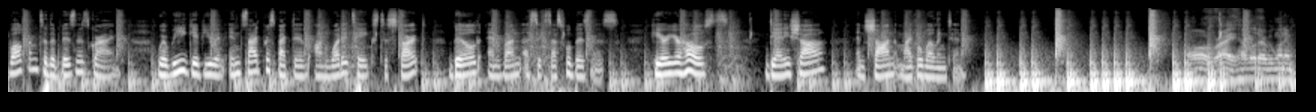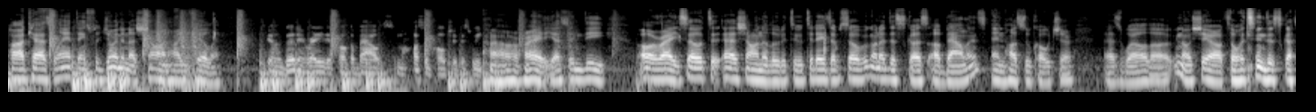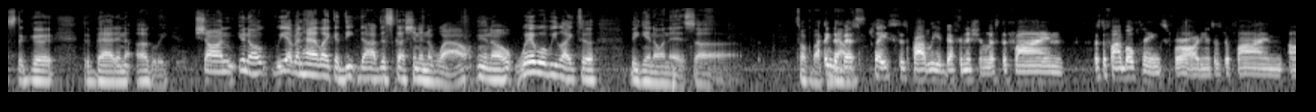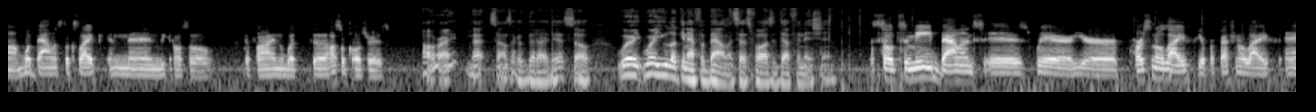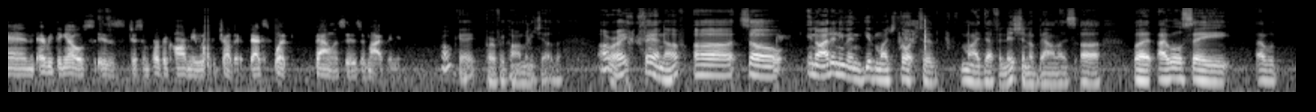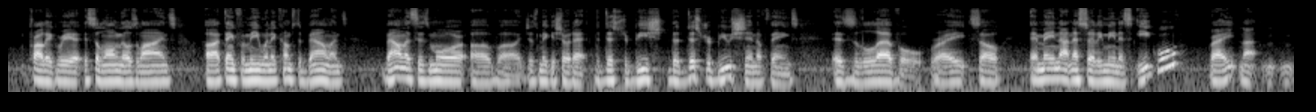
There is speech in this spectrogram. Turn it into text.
Welcome to the Business Grind, where we give you an inside perspective on what it takes to start, build, and run a successful business. Here are your hosts, Danny Shaw and Sean Michael Wellington. All right. Hello to everyone in podcast land. Thanks for joining us. Sean, how you feeling? Feeling good and ready to talk about some hustle culture this week. All right. Yes, indeed. All right. So, to, as Sean alluded to, today's episode, we're going to discuss a balance and hustle culture as well. Uh, you know, share our thoughts and discuss the good, the bad, and the ugly. Sean, you know, we haven't had like a deep dive discussion in a while. You know, where would we like to begin on this? Uh, talk about. I think the, the best place is probably a definition. Let's define. Let's define both things for our audience. Let's define um, what balance looks like, and then we can also define what the hustle culture is. All right, that sounds like a good idea. So, where where are you looking at for balance as far as the definition? So to me, balance is where your personal life, your professional life, and everything else is just in perfect harmony with each other. That's what balance is, in my opinion. Okay, perfect harmony with each other. All right, fair enough. Uh, so you know, I didn't even give much thought to my definition of balance. Uh, but I will say I would probably agree it's along those lines. Uh, I think for me, when it comes to balance, balance is more of uh, just making sure that the distribution the distribution of things is level, right? So it may not necessarily mean it's equal, right? Not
